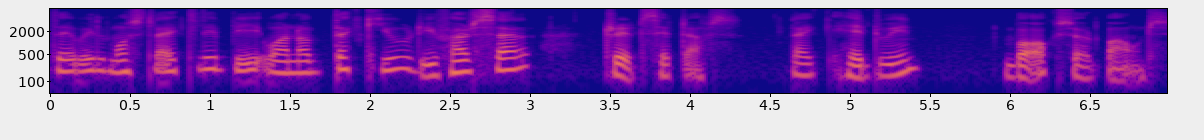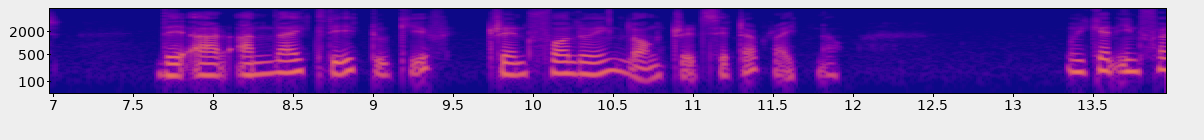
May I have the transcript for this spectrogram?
They will most likely be one of the CUE reversal trade setups like headwind, box or bounce. They are unlikely to give trend following long trade setup right now we can infer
